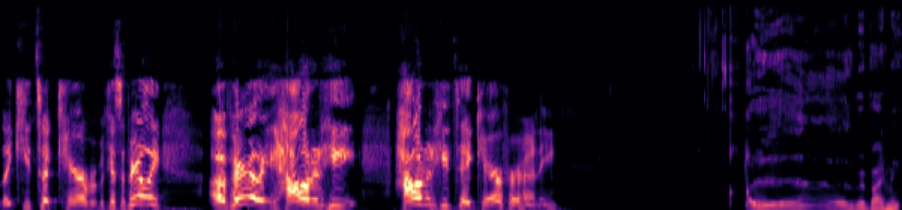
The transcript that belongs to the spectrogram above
like he took care of her because apparently apparently how did he how did he take care of her, honey? Uh, remind me.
